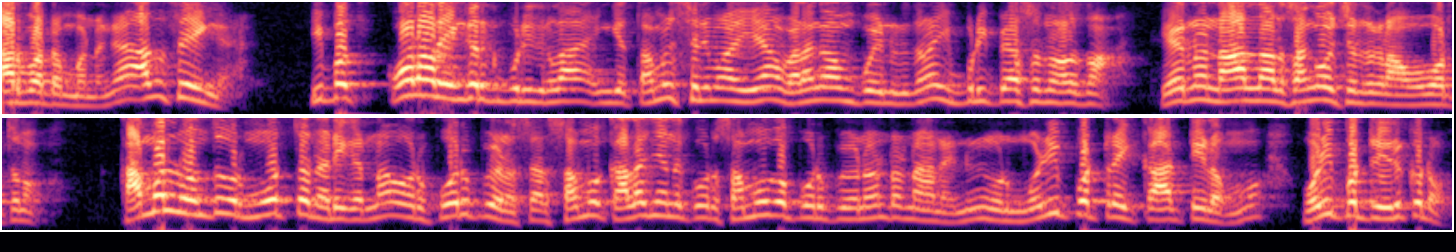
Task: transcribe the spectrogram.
ஆர்ப்பாட்டம் பண்ணுங்க. அதை செய்யுங்க. இப்போ கோளாறு எங்கே இருக்குது புரியுதுங்களா? இங்கே தமிழ் சினிமா ஏன் விளங்காமல் போயிருக்குதுன்னா இப்படி பேசுறதுனால தான். ஏன்னா நாலு நாலு சங்கம் வச்சுருக்கான் ஒவ்வொருத்தனும். கமல் வந்து ஒரு மூத்த நடிகர்னா ஒரு பொறுப்பு வேணும் சார். சமூக கலைஞனுக்கு ஒரு சமூக பொறுப்பு வேணும்ன்ற நான் நீங்க ஒரு மொழிப்பற்றை காட்டிலும் மொழிப்பற்று இருக்கணும்.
